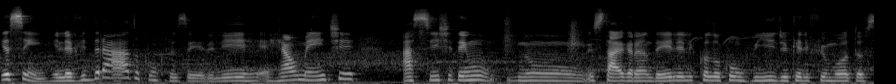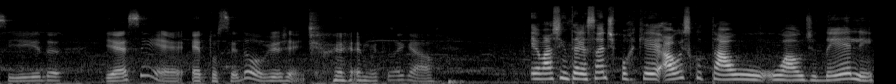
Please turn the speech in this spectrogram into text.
E assim, ele é vidrado com o Cruzeiro, ele realmente assiste, tem um no Instagram dele, ele colocou um vídeo que ele filmou a torcida. E é assim, é, é torcedor, viu, gente? é muito legal. Eu acho interessante porque ao escutar o, o áudio dele,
